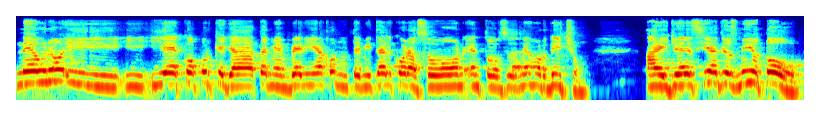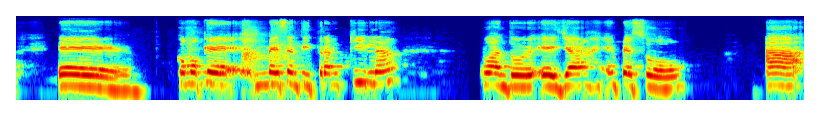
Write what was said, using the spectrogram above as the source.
Neuro y, y, eco, porque ella también venía con un temita del corazón, entonces, mejor dicho, ahí yo decía, Dios mío, todo. Eh, como que me sentí tranquila cuando ella empezó a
